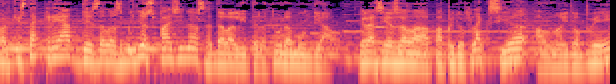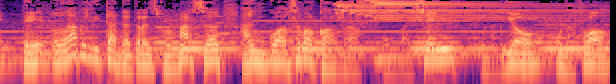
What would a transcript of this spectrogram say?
perquè està creat des de les millors pàgines de la literatura mundial. Gràcies a la papiroflèxia, el noi de paper té l'habilitat de transformar-se en qualsevol cosa. Un vaixell, un avió, una flor...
